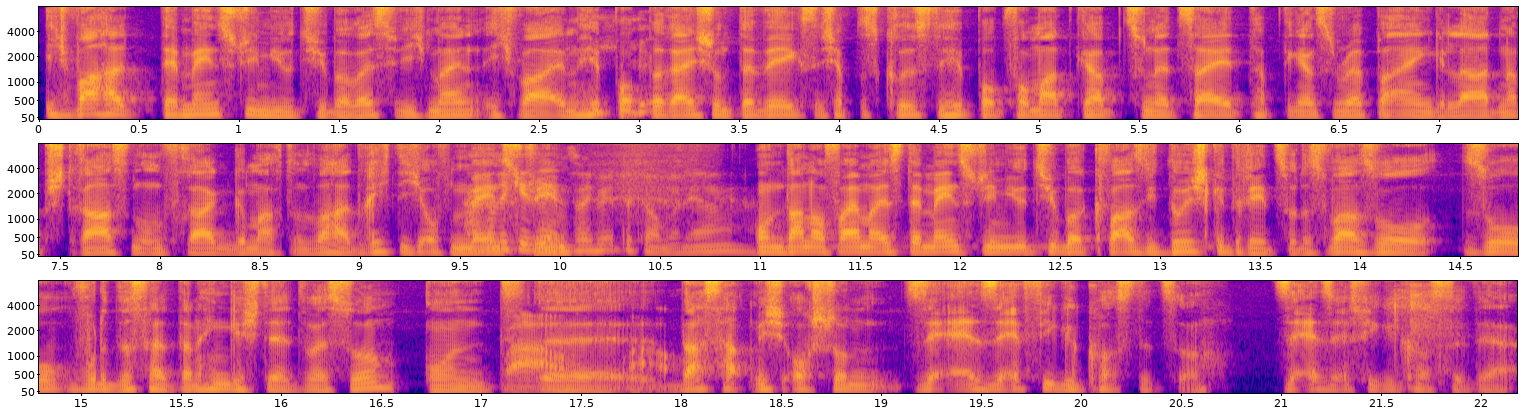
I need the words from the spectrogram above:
ich war halt der Mainstream-YouTuber, weißt du, wie ich meine? Ich war im Hip-Hop-Bereich unterwegs, ich habe das größte Hip-Hop-Format gehabt zu einer Zeit, habe die ganzen Rapper eingeladen, habe Straßenumfragen gemacht und war halt richtig auf dem Mainstream. Gesehen, ja. Und dann auf einmal ist der Mainstream-YouTuber quasi durchgedreht. So, das war so, so wurde das halt dann hingestellt, weißt du? Und wow, äh, wow. das hat mich auch schon sehr, sehr viel gekostet. So. Sehr, sehr viel gekostet, ja.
